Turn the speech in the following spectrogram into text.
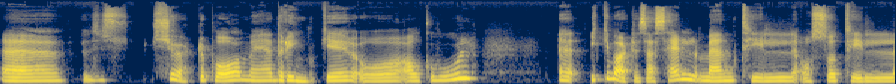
eh, kjørte på med drinker og alkohol. Eh, ikke bare til seg selv, men til, også til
